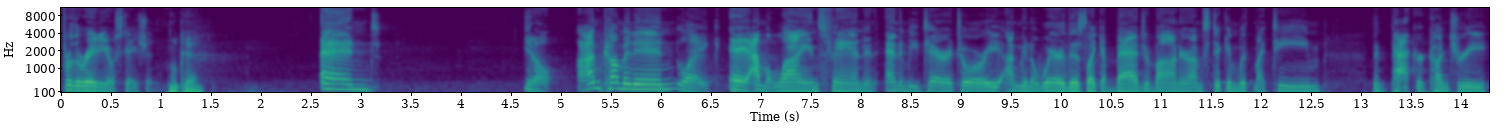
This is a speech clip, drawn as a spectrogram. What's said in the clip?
for the radio station. Okay. And, you know, I'm coming in like, hey, I'm a Lions fan in enemy territory. I'm going to wear this like a badge of honor. I'm sticking with my team I'm in Packer country.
